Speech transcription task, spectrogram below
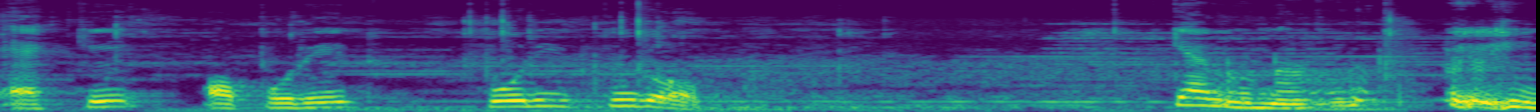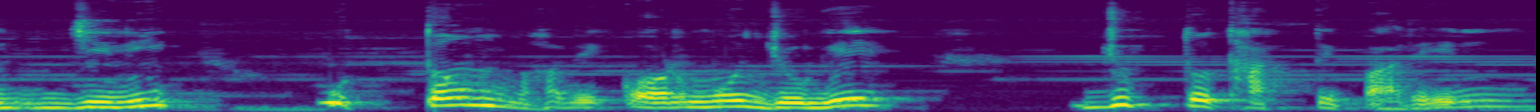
একে অপরের পরিপূরক। কেননা যিনি উত্তমভাবে কর্মযোগে যুক্ত থাকতে পারেন,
